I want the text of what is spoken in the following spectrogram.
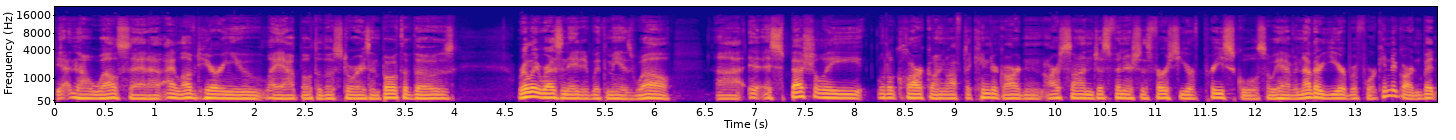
Yeah, no, well said. I, I loved hearing you lay out both of those stories, and both of those really resonated with me as well uh, especially little Clark going off to kindergarten. Our son just finished his first year of preschool, so we have another year before kindergarten. But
